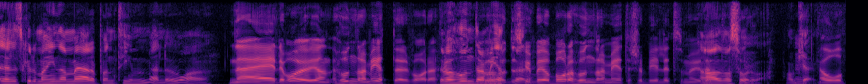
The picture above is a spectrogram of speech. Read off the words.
Eller skulle man hinna med det på en timme? Eller var det? nej, det var ju en- 100 meter var det. Det var 100 Du- meter. Du skulle borra 100 meter så billigt som möjligt. Ja, det var så det var. Okej. Jo,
